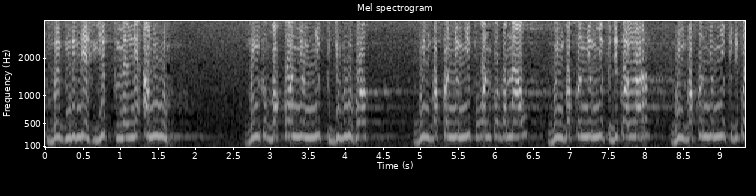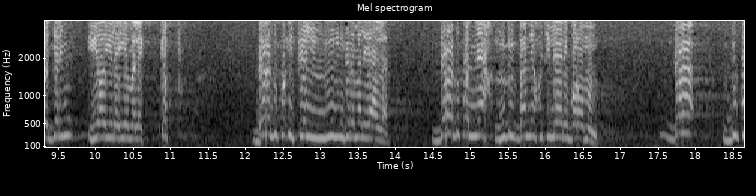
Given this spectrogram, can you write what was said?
ba mbindeef yépp mel ni amuñu buñ ko bokkoon ñoom ñëpp jublu ko buñ bokkoon ñoom ñëpp won ko gannaaw buñ bokkoon ñoom ñëpp di ko lor buñ bokkoon ñoom ñëpp di ko jariñ yooyu la yemale képp dara du ko itteel lu dul ngërëmal yàlla dara du ko neex lu dul bànneexu ci leeri boromam dara du ko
